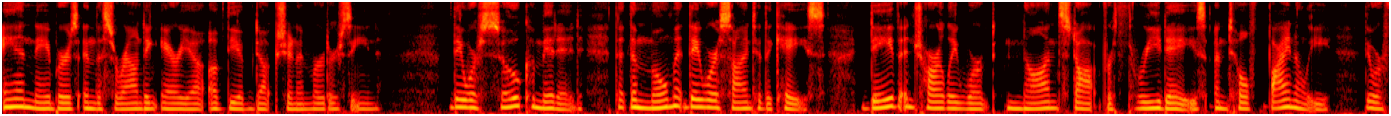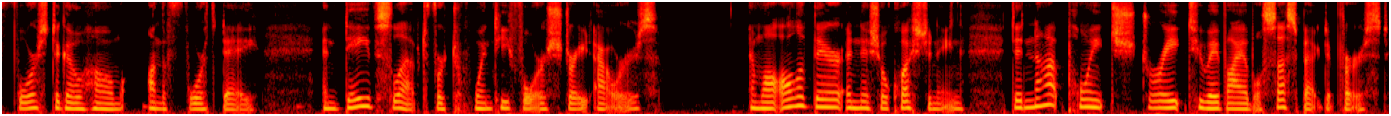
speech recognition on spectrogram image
and neighbors in the surrounding area of the abduction and murder scene. They were so committed that the moment they were assigned to the case, Dave and Charlie worked nonstop for three days until finally they were forced to go home on the fourth day, and Dave slept for 24 straight hours and while all of their initial questioning did not point straight to a viable suspect at first,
